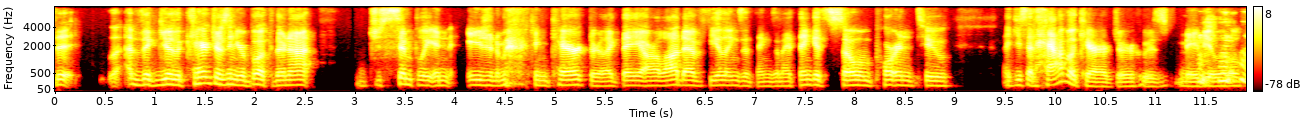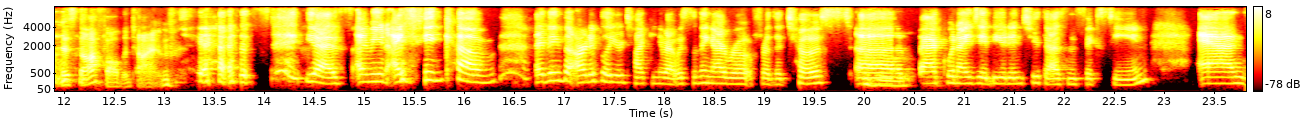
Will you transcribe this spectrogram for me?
the, the you're the characters in your book they're not just simply an Asian American character like they are allowed to have feelings and things and I think it's so important to like you said, have a character who's maybe a little pissed off all the time. Yes, yes. I mean, I think um, I think the article you're talking about was something I wrote for the Toast uh, mm-hmm. back when I debuted in 2016, and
